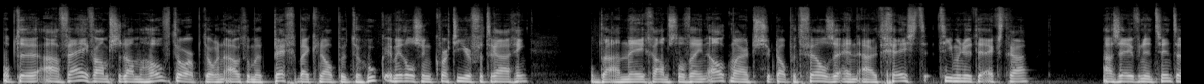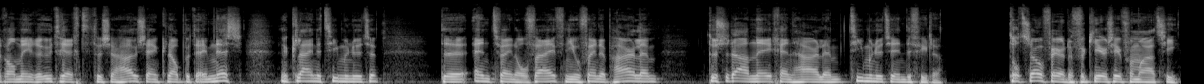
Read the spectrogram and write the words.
Op de A5 Amsterdam-Hoofddorp door een auto met pech bij knooppunt De Hoek inmiddels een kwartier vertraging. Op de A9 Amstelveen-Alkmaar tussen knooppunt Velzen en Uitgeest 10 minuten extra. A27 Almere-Utrecht tussen Huizen en Knoop het Eemnes. Een kleine 10 minuten. De N205 Nieuw-Vennep Haarlem. Tussen de A9 en Haarlem 10 minuten in de file. Tot zover de verkeersinformatie.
